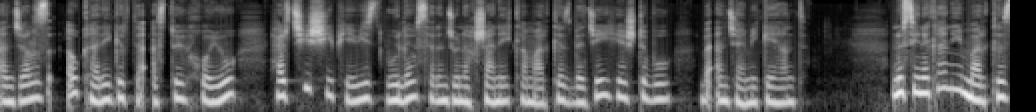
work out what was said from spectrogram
ئەنجلز ئەو کارەی گرتە ئەستۆی خۆی و هەرچیشی پێویست بوو لەو سەرنج و نەخشانەی کە مارکس بەجێی هێشتبوو بە ئەنجامی گەیاند. نووسینەکانی مارکس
